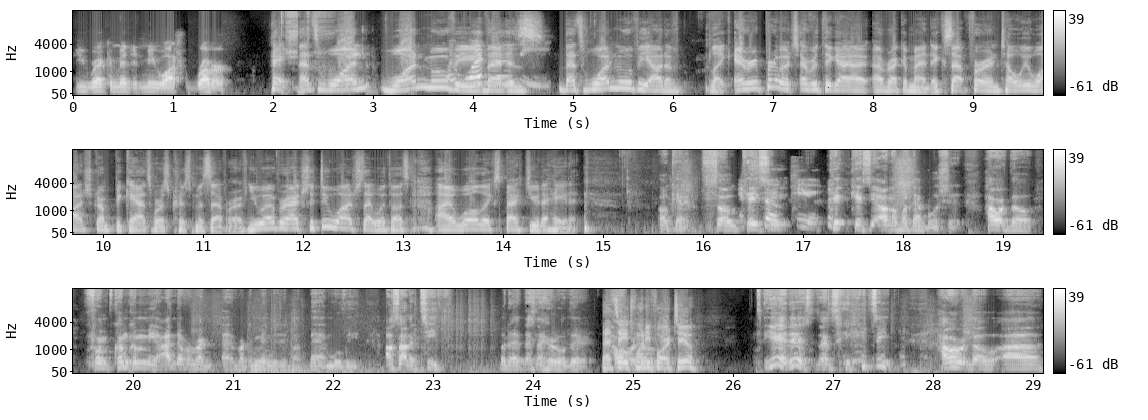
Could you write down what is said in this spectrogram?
you recommended me watch Rubber. Hey, that's one one movie one that is movie. that's one movie out of like every pretty much everything I, I recommend, except for until we watch Grumpy Cat's Worst Christmas Ever. If you ever actually do watch that with us, I will expect you to hate it. Okay, so It's Kasey, so cute. Ca- Kasey, I don't know about that bullshit. However, though, from come come me, I never rec- uh, recommended a bad movie outside of Teeth, but uh, that's not here or there. That's A However, twenty though- too. Yeah, it is. That's Teeth. However, though, uh,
